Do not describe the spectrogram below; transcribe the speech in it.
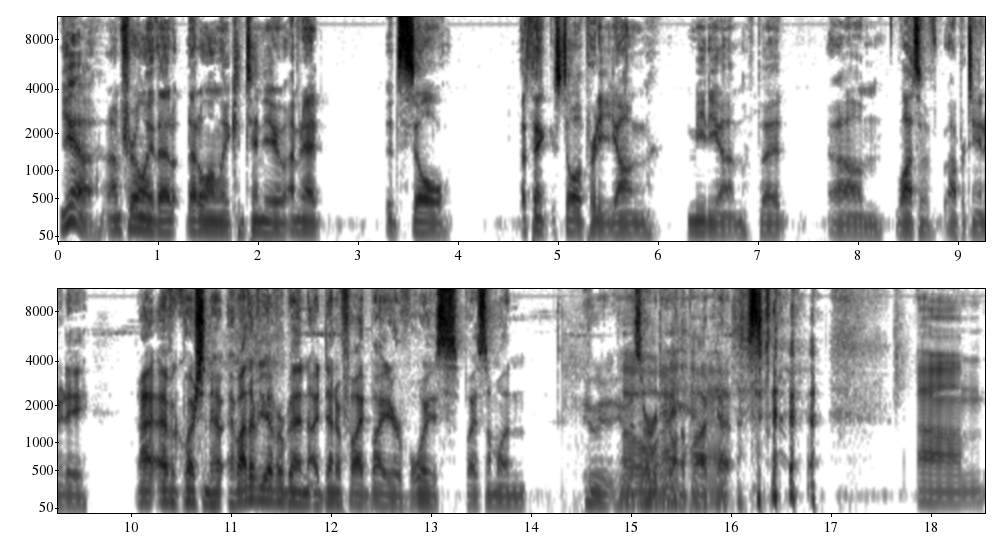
Yeah. And I'm sure only that, that'll only continue. I mean, I, it's still, I think still a pretty young medium, but, um, lots of opportunity. And I, I have a question. Have, have either of you ever been identified by your voice by someone who, who has Oh, heard you I on the have. podcast? um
